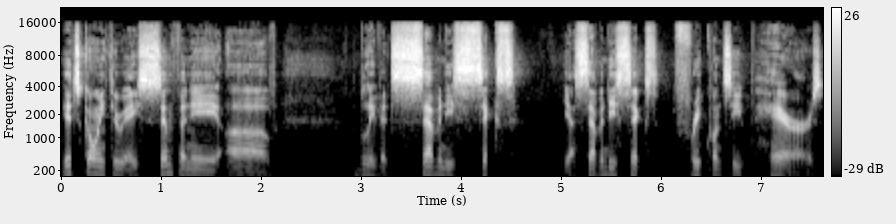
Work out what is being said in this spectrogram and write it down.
It's going through a symphony of, I believe it's 76, yeah, 76 frequency pairs,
